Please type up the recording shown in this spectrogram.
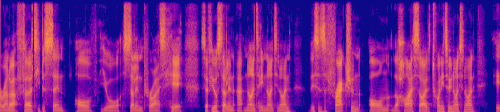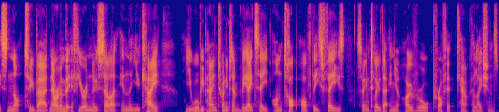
around about 30% of your selling price here. So if you're selling at 19.99, this is a fraction on the high side, 22.99. It's not too bad. Now remember, if you're a new seller in the UK, you will be paying 20% VAT on top of these fees. So include that in your overall profit calculations.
